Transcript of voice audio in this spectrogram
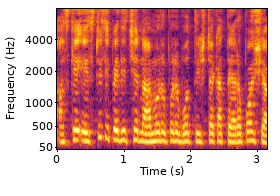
আজকে এসটিসি পে দিচ্ছে নামের উপরে বত্রিশ টাকা তেরো পয়সা,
